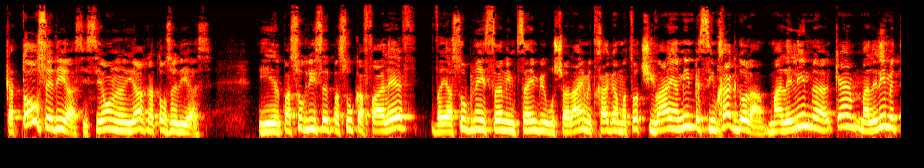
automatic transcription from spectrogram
14 días, hicieron en Iyar 14 días. Y el pasuk dice, el pasuk Afalef, ויעשו בני ישראל נמצאים בירושלים את חג המצות שבעה ימים בשמחה גדולה. מעללים, כן, מעללים את,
